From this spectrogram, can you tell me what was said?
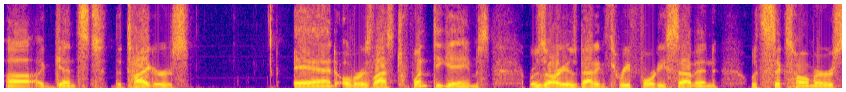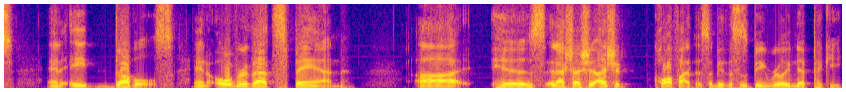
uh, against the Tigers. And over his last 20 games, Rosario is batting 347 with six homers and eight doubles. And over that span, uh, his and actually I should I should qualify this. I mean, this is being really nitpicky,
